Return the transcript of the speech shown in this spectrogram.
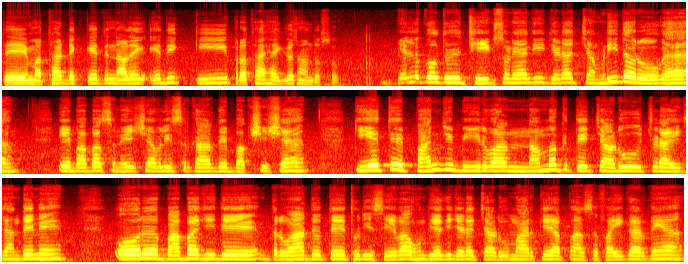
ਤੇ ਮੱਥਾ ਟੇਕੇ ਤੇ ਨਾਲੇ ਇਹਦੀ ਕੀ ਪ੍ਰਥਾ ਹੈਗੀ ਉਹ ਸਾਨੂੰ ਦੱਸੋ। ਬਿਲਕੁਲ ਤੁਸੀਂ ਠੀਕ ਸੁਣਿਆ ਜੀ, ਜਿਹੜਾ ਚਮੜੀ ਦਾ ਰੋਗ ਹੈ, ਇਹ ਬਾਬਾ ਸਨੇਸ਼ ਸ਼ਾਵਲੀ ਸਰਕਾਰ ਦੇ ਬਖਸ਼ਿਸ਼ ਹੈ ਕਿ ਇੱਥੇ ਪੰਜ ਵੀਰਵਾਰ ਨਮਕ ਤੇ ਝਾੜੂ ਚੜਾਏ ਜਾਂਦੇ ਨੇ ਔਰ ਬਾਬਾ ਜੀ ਦੇ ਦਰਬਾਰ ਦੇ ਉੱਤੇ ਥੋੜੀ ਸੇਵਾ ਹੁੰਦੀ ਹੈ ਕਿ ਜਿਹੜਾ ਝਾੜੂ ਮਾਰ ਕੇ ਆਪਾਂ ਸਫ਼ਾਈ ਕਰਦੇ ਆ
